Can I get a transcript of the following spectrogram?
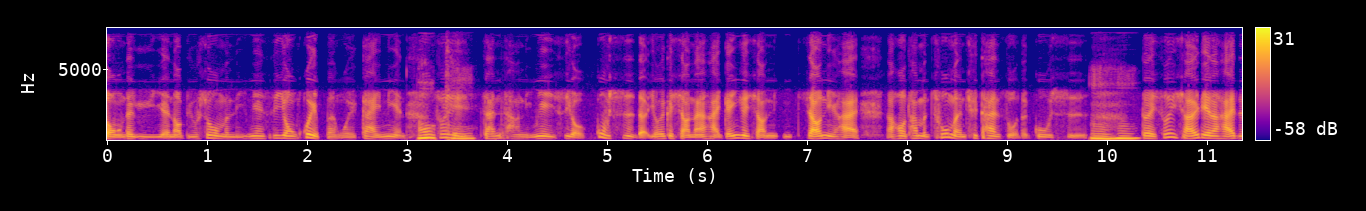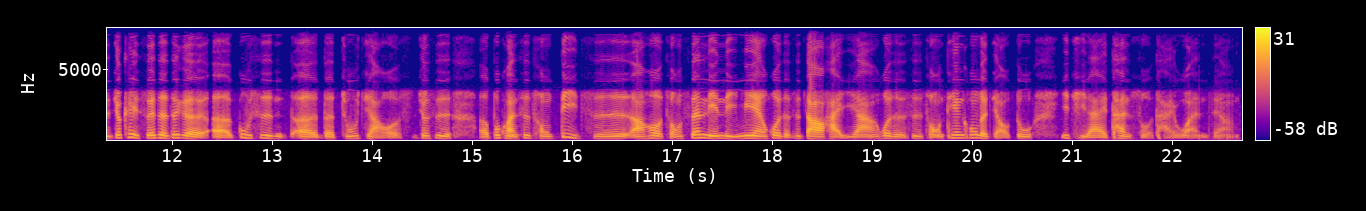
懂的语言哦，比如说我们里面是用绘本为概念，所以展场里面是有故事的，有一个小男孩跟一个小小女孩，然后他们出门去探索的故事。嗯对，所以小一点的孩子就可以随着这个呃故事呃的主角，就是呃不管是从地质，然后从森林里面，或者是到海洋，或者是从天空的角度，一起来探索台湾这样子。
